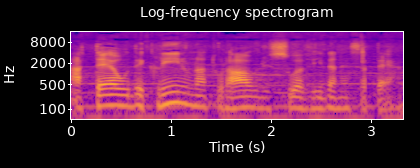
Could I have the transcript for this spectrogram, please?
até o declínio natural de sua vida nessa terra.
